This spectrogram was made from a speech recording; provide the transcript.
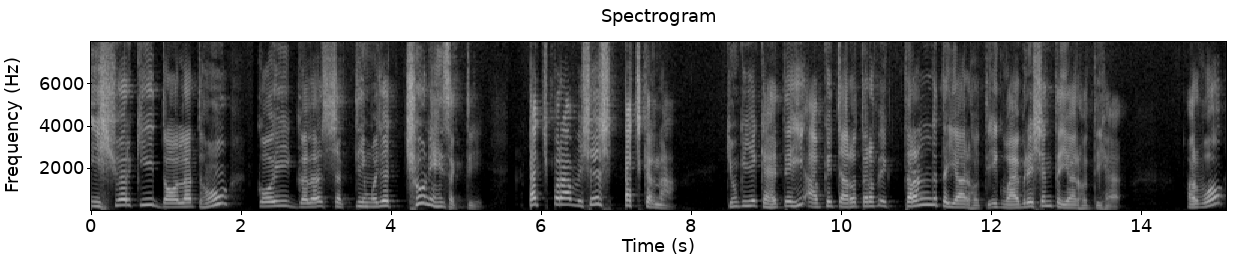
ईश्वर की दौलत हूँ, कोई गलत शक्ति मुझे छू नहीं सकती। टच पर आप विशेष टच करना। क्योंकि ये कहते ही आपके चारों तरफ़ एक तरंग तैयार होती, एक वाइब्रेशन तैयार होती है। और वो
